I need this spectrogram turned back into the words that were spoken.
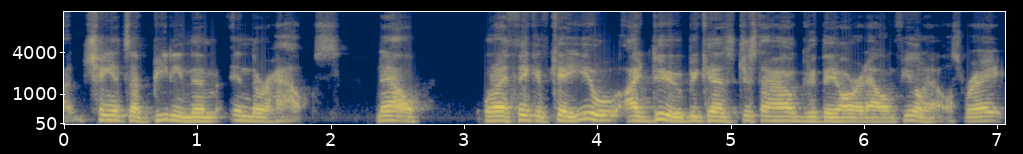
uh, chance of beating them in their house. Now, when I think of KU, I do because just how good they are at Allen Fieldhouse, right?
